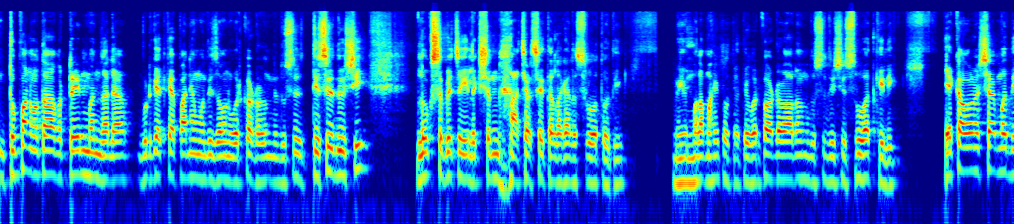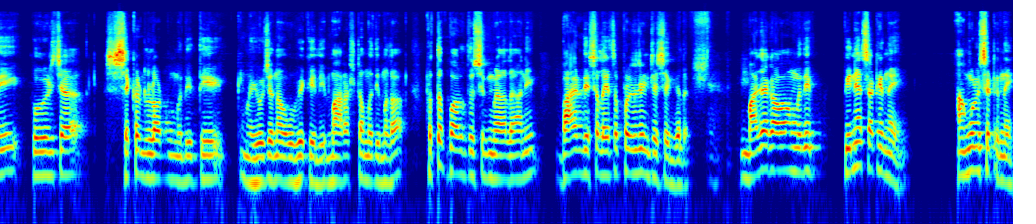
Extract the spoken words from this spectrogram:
तुफान होता ट्रेन बंद झाल्या. गुडघ्यात काय पाण्यामध्ये जाऊन वर्कआउट होऊन दुसरी तिसऱ्या दिवशी लोकसभेचं इलेक्शन आचारसंहिता लागायला सुरुवात होती. मी मला माहीत होतं ते वर्कआउट आणून दुसऱ्या दिवशी सुरुवात केली. एका वर्षामध्ये कोविडच्या सेकंड लॉटमध्ये ती योजना उभी केली. महाराष्ट्रामध्ये मला प्रथम पारितोषिक मिळालं आणि बाहेर देशाला याचं प्रेझेंटेशन केलं. माझ्या गावामध्ये पिण्यासाठी नाही आंघोळीसाठी नाही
